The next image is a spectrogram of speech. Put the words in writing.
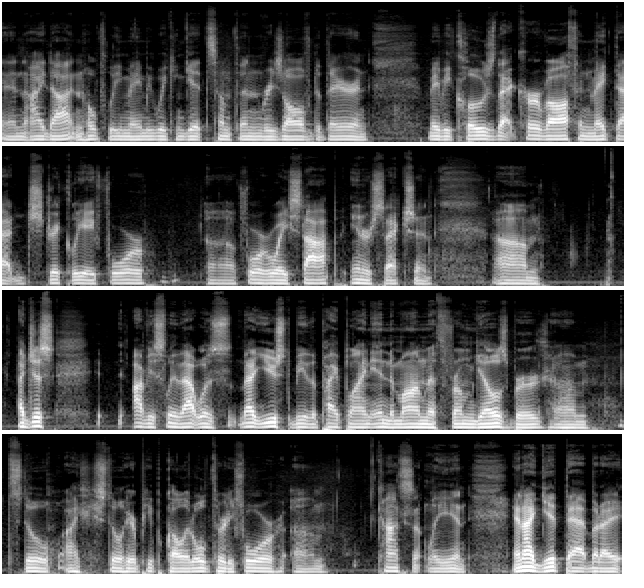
and IDOT, and hopefully maybe we can get something resolved there and maybe close that curve off and make that strictly a four uh, four way stop intersection. Um, I just obviously that was that used to be the pipeline into Monmouth from Galesburg. Um, still, I still hear people call it Old 34 um, constantly, and and I get that, but I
